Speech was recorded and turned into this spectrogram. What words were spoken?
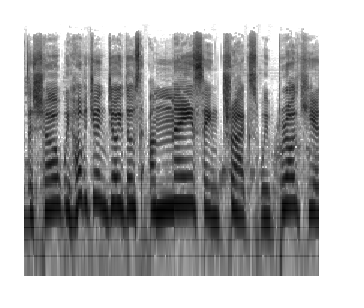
Of the show. We hope you enjoyed those amazing tracks we brought here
